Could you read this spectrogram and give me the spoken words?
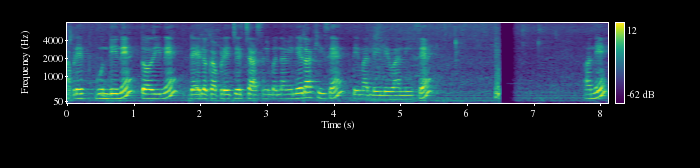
આપણે ગુંદીને તળીને ડાયરેક્ટ આપણે જે ચાસણી બનાવીને રાખી છે તેમાં લઈ લેવાની છે. અને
